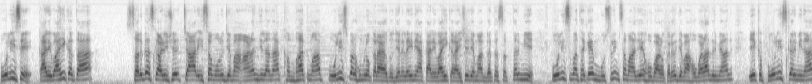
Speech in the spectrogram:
પોલીસે કાર્યવાહી કરતા સરઘસ કાઢ્યું છે ચાર ઈસમોનું, જેમાં આણંદ જિલ્લાના ખંભાતમાં પોલીસ પર હુમલો કરાયો હતો, જેને લઈને આ કાર્યવાહી કરાઈ છે, જેમાં ગત સત્તરમીએ પોલીસ મથકે મુસ્લિમ સમાજે હોબાળો કર્યો, જેમાં હોબાળા દરમિયાન એક પોલીસ કર્મીના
